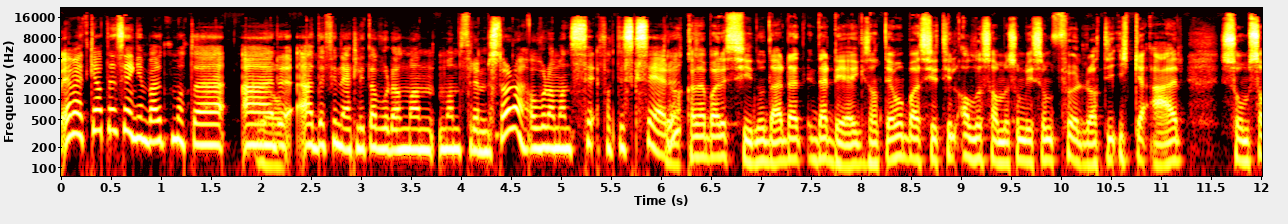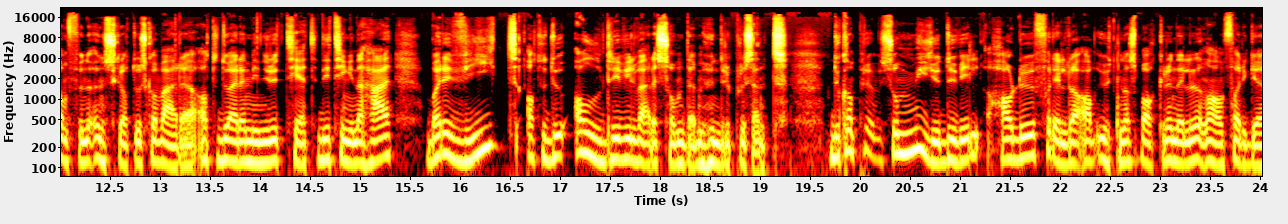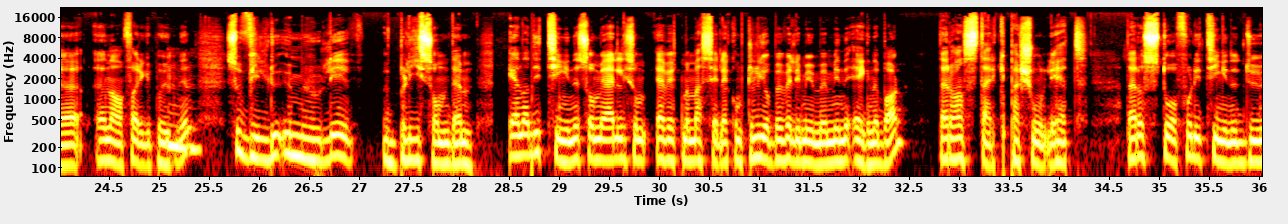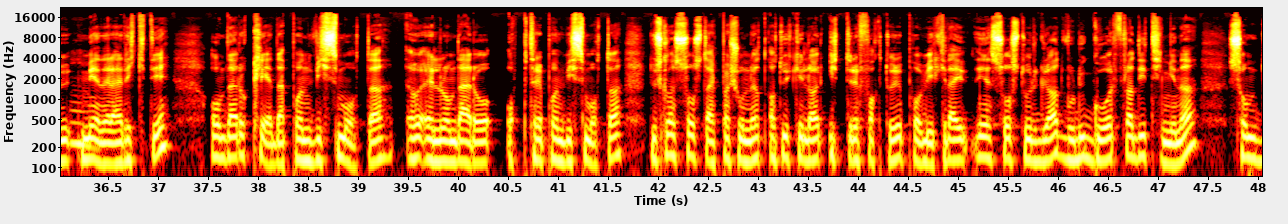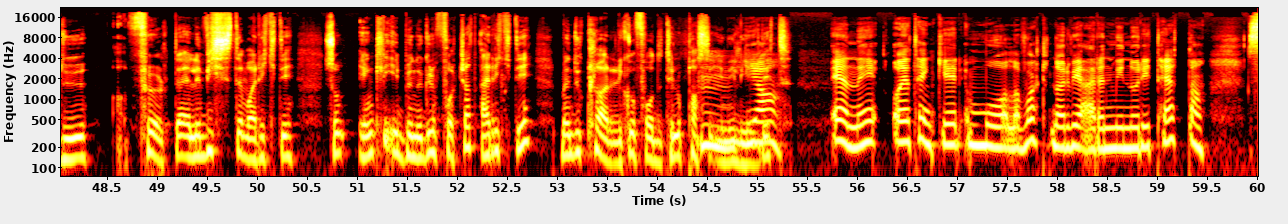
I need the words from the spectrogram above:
jeg vet ikke, at ens egen verd på en måte er, Ja. er definert litt av hvordan man, man fremstår, da, og hvordan man se, faktisk ser Ja, ut. kan jeg bare si noe der? Det det er det, ikke sant. Jeg må bare si til alle sammen som liksom føler at de ikke er som samfunnet ønsker at du skal være, at du er en minoritet, de tingene her. Bare vit at du aldri vil være som dem 100% Du kan prøve så mye du vil. Har du foreldre av utenlandsk bakgrunn eller en annen farge, en annen farge på huden din, så vil du umulig bli som dem. En av de tingene som jeg liksom, jeg vet med meg selv, jeg kommer til å jobbe veldig mye med mine egne barn, det er å ha en sterk personlighet. Det er å stå for de tingene du mener er riktig. Om det er å kle deg på en viss måte, eller om det er å opptre på en viss måte. Du skal ha en så sterk personlighet at du ikke lar ytre faktorer påvirke deg i en så stor grad, hvor du går fra de tingene som du følte eller visste var riktig, som egentlig i bunn og grunn fortsatt er riktig, men du klarer ikke å få det til å passe inn i livet ja. ditt. Enig, og jeg tenker målet vårt når vi er en minoritet, da,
